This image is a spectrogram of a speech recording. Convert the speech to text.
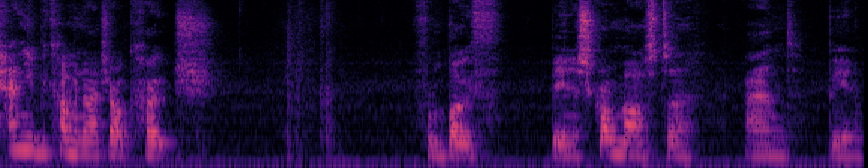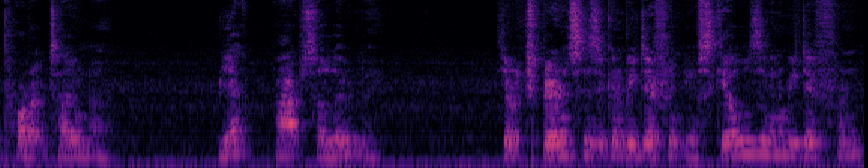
can you become an agile coach from both being a scrum master and being a product owner? Yeah, absolutely. Your experiences are going to be different, your skills are going to be different,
